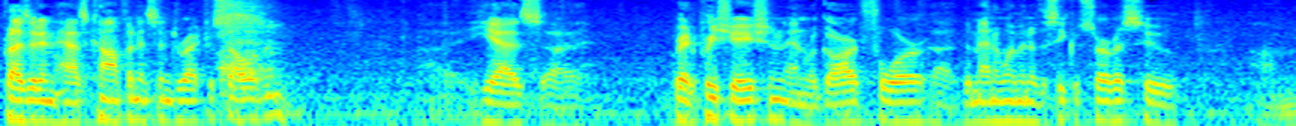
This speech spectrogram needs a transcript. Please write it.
President has confidence in Director Sullivan. Uh, He has uh, great appreciation and regard for uh, the men and women of the Secret Service who um,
